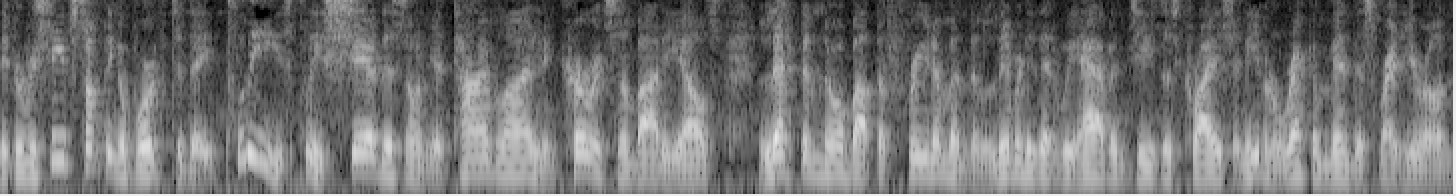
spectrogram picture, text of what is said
If you receive something of worth today, please, please share this on your timeline and encourage somebody else. Let them know about the freedom and the liberty that we have in Jesus Christ, and even recommend us right here on,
